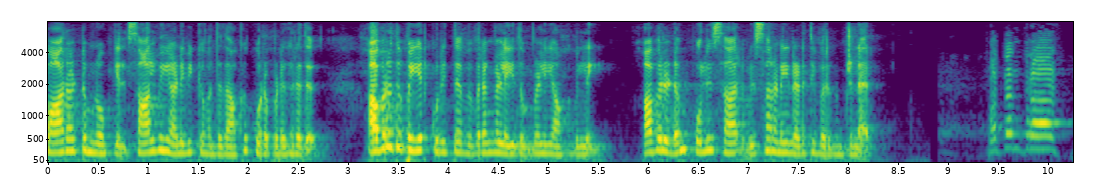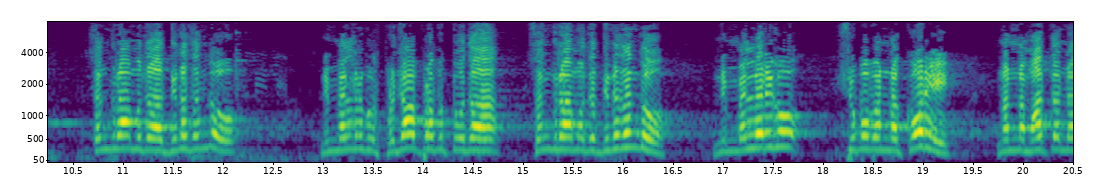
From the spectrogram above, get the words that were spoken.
பாராட்டும் நோக்கில் சால்வை அணிவிக்க வந்ததாக கூறப்படுகிறது அவரது பெயர் குறித்த விவரங்கள் ஏதும் வெளியாகவில்லை அவரிடம் போலீசார் விசாரணை நடத்தி வருகின்றனர் ಸ್ವತಂತ್ರ ಸಂಗ್ರಾಮದ ದಿನದಂದು ನಿಮ್ಮೆಲ್ಲರಿಗೂ ಪ್ರಜಾಪ್ರಭುತ್ವದ ಸಂಗ್ರಾಮದ ದಿನದಂದು ನಿಮ್ಮೆಲ್ಲರಿಗೂ ಶುಭವನ್ನ ಕೋರಿ ನನ್ನ ಮಾತನ್ನ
